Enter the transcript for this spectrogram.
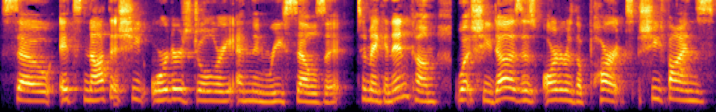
So it's not that she orders jewelry and then resells it to make an income. What she does is order the parts. She finds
